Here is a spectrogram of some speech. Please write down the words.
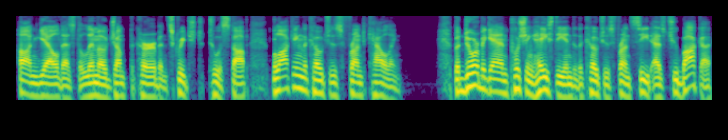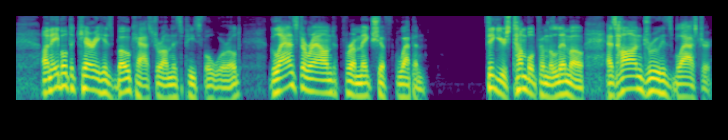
Han yelled as the limo jumped the curb and screeched to a stop, blocking the coach's front cowling. Badure began pushing Hasti into the coach's front seat as Chewbacca, unable to carry his bowcaster on this peaceful world, glanced around for a makeshift weapon. Figures tumbled from the limo as Han drew his blaster.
